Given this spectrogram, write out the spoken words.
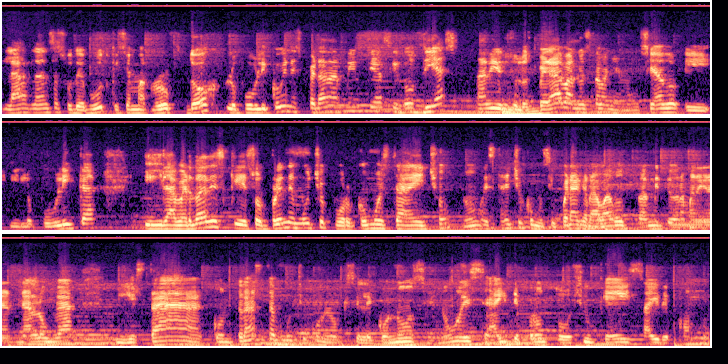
lanza su debut que se llama Roof Dog, lo publicó inesperadamente hace dos días, nadie se lo esperaba, no estaba ni anunciado y, lo publica y la verdad es que sorprende mucho por cómo está hecho, ¿no? Está hecho como si fuera grabado totalmente de una manera análoga y está, contrasta mucho con lo que se le conoce, ¿no? Es, hay de pronto shoegaze, hay de pronto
